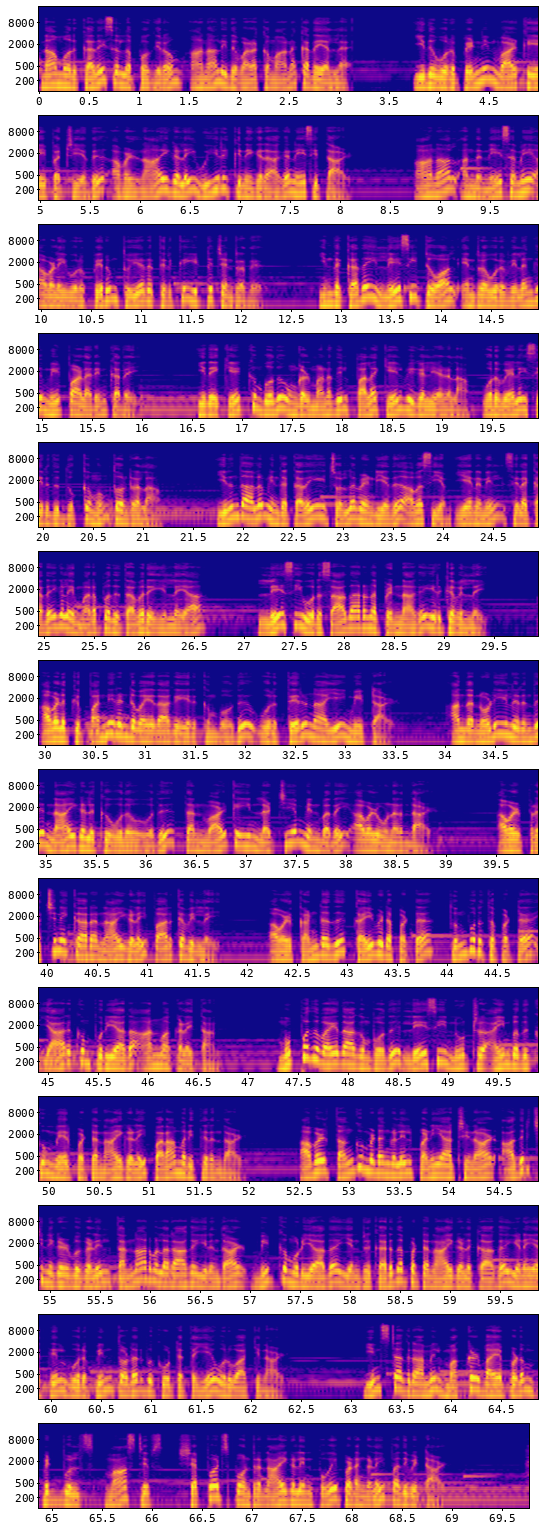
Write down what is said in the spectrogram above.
நாம் ஒரு கதை சொல்லப் போகிறோம் ஆனால் இது வழக்கமான கதையல்ல. இது ஒரு பெண்ணின் வாழ்க்கையை பற்றியது. அவள் நாய்களை உயிருக்கு நிகராக நேசித்தாள். ஆனால் அந்த நேசமே அவளை ஒரு பெரும் துயரத்திற்கு இட்டுச் சென்றது. இந்த கதை லேசி டுவால் என்ற ஒரு விலங்கு மீட்பாளரின் கதை. இதை கேட்கும்போது உங்கள் மனதில் பல கேள்விகள் எழலாம். ஒருவேளை சிறிது துக்கமும் தோன்றலாம். இருந்தாலும் இந்த கதையை சொல்ல வேண்டியது அவசியம். ஏனெனில் சில கதைகளை மறப்பது தவறு இல்லையா? லேசி ஒரு சாதாரண பெண்ணாக இருக்கவில்லை. அவளுக்கு பன்னிரண்டு வயதாக இருக்கும்போது ஒரு தெருநாயை மீட்டாள். அந்த நொடியிலிருந்து நாய்களுக்கு உதவுவது தன் வாழ்க்கையின் லட்சியம் என்பதை அவள் உணர்ந்தாள். அவள் பிரச்சினைக்கார நாய்களை பார்க்கவில்லை. அவள் கண்டது கைவிடப்பட்ட துன்புறுத்தப்பட்ட யாருக்கும் புரியாத ஆன்மாக்களைத்தான். முப்பது வயதாகும்போது லேசி நூற்று ஐம்பதுக்கும் மேற்பட்ட நாய்களை பராமரித்திருந்தாள். அவள் தங்குமிடங்களில் பணியாற்றினாள் அதிர்ச்சி நிகழ்வுகளில் தன்னார்வலராக இருந்தாள் மீட்க முடியாத என்று கருதப்பட்ட நாய்களுக்காக இணையத்தில் ஒரு பின்தொடர்பு கூட்டத்தையே உருவாக்கினாள். இன்ஸ்டாகிராமில் மக்கள் பயப்படும் பிட்புல்ஸ் மாஸ்டிப்ஸ் ஷெப்பர்ட்ஸ் போன்ற நாய்களின் புகைப்படங்களை பதிவிட்டாள்.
